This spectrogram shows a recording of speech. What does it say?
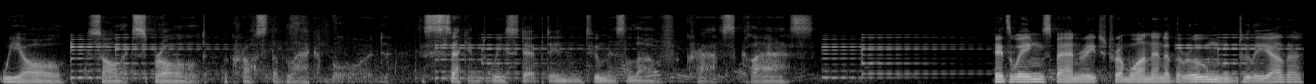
We all saw it sprawled across the blackboard the second we stepped into Miss Lovecraft's class. Its wingspan reached from one end of the room to the other,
